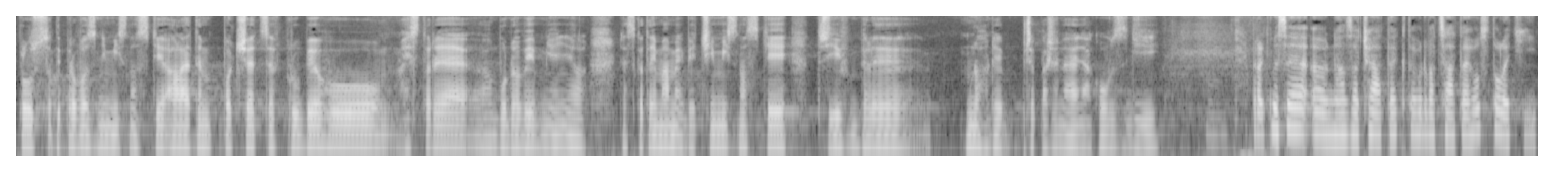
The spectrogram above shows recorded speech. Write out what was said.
plus ty provozní místnosti, ale ten počet se v průběhu historie eh, budovy měnil. Dneska tady máme větší místnosti, dřív byly mnohdy přepažené nějakou zdí. Vraťme se eh, na začátek toho 20. století.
